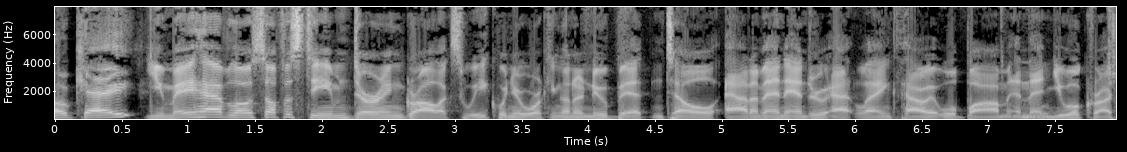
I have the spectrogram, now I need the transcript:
Okay. You may have low self esteem during Grawlix week when you're working on a new bit and tell Adam and Andrew at length how it will bomb, and then you will crush,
